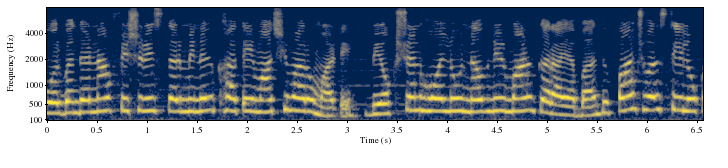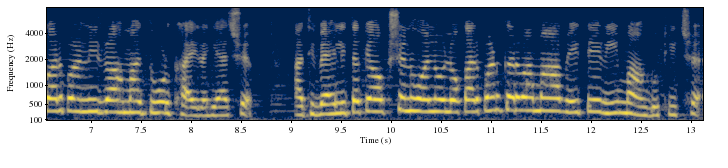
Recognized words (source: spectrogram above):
પોરબંદરના ફિશરીઝ ટર્મિનલ ખાતે માછીમારો માટે બે ઓક્શન હોલનું નવનિર્માણ કરાયા બાદ પાંચ વર્ષથી લોકાર્પણની રાહમાં ધૂળ ખાઈ રહ્યા છે. આથી વહેલી તકે ઓક્શન હોલનું લોકાર્પણ કરવામાં આવે તેવી માંગ ઉઠી છે.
